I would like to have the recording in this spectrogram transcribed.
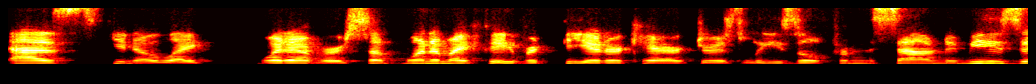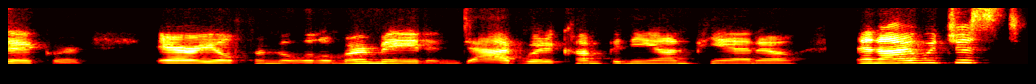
as, you know, like whatever, some one of my favorite theater characters, Liesl from The Sound of Music, or Ariel from The Little Mermaid, and dad would accompany on piano. And I would just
